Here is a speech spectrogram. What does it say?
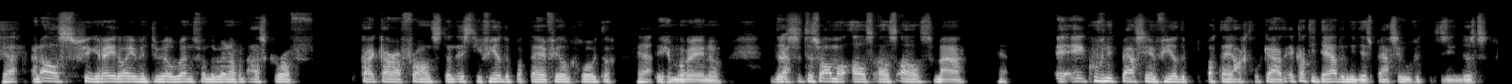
Ja. En als Figueiredo eventueel wint van de winnaar van Askarov, Kai Kara France, dan is die vierde partij veel groter Ja. tegen Moreno. Dus het is wel allemaal als, als, als. Maar. Ik, ik hoef niet per se een vierde partij achter elkaar. Ik had die derde niet eens per se hoeven te zien. Dus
